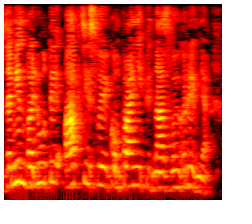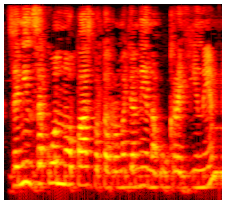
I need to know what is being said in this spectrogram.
замін валюти акції своєї компанії під назвою гривня, замін законного паспорта громадянина України.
